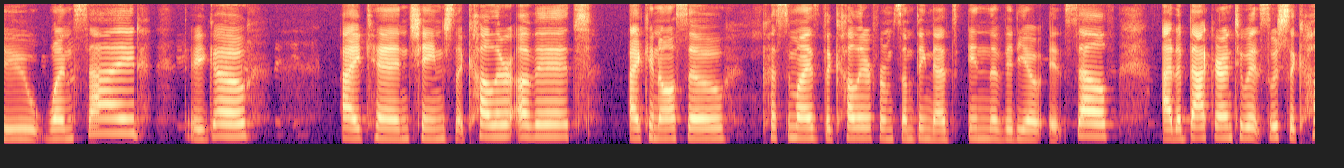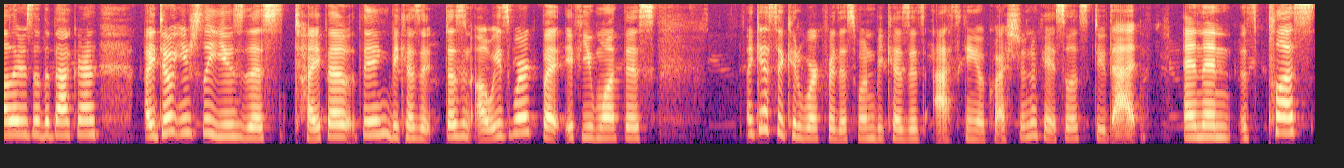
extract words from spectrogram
to one side. There you go. I can change the color of it. I can also customize the color from something that's in the video itself, add a background to it, switch the colors of the background. I don't usually use this type out thing because it doesn't always work, but if you want this, I guess it could work for this one because it's asking a question. Okay, so let's do that. And then it's plus,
